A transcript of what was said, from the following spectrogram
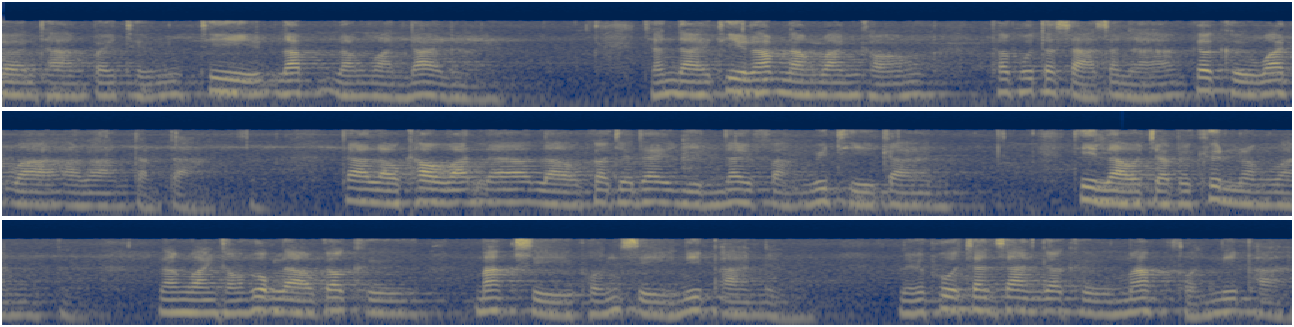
เดินทางไปถึงที่รับรางวัลได้เลย ฉันใดที่รับรางวัลของพระพุทธศาสนาก็คือวัดวาอารามต่างๆ ถ้าเราเข้าวัดแล้วเราก็จะได้ยินได้ฟังวิธีการ ที่เราจะไปขึ้นรางวัล รางวัลของพวกเราก็คือ มรรคสี่ผลสี่นิพพานหนึ่งหรือพูดสั้นๆก็คือมรรคผลนิพพาน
